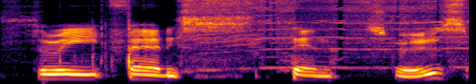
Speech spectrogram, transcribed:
three fairly thin screws.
